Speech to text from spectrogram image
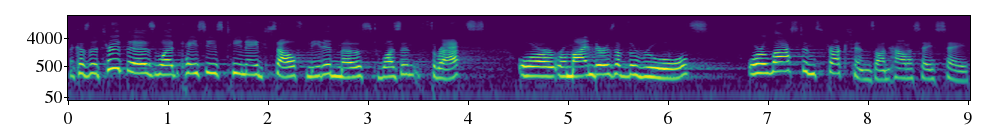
Because the truth is, what Casey's teenage self needed most wasn't threats or reminders of the rules or last instructions on how to stay safe.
